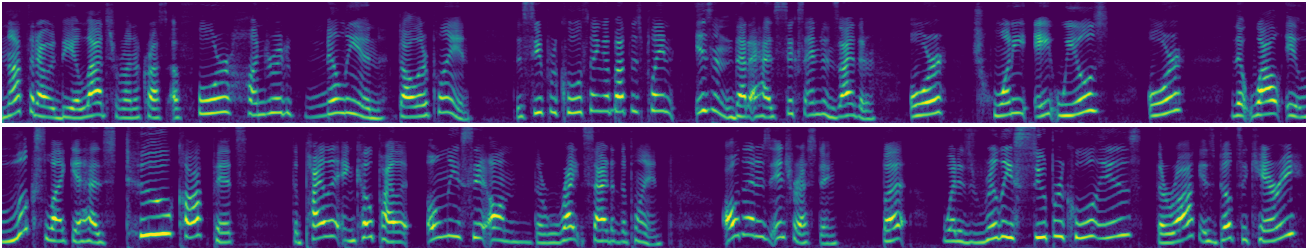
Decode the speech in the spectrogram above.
Not that I would be allowed to run across a $400 million plane. The super cool thing about this plane isn't that it has six engines either, or 28 wheels, or that while it looks like it has two cockpits, the pilot and co pilot only sit on the right side of the plane. All that is interesting, but what is really super cool is the Roc is built to carry,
